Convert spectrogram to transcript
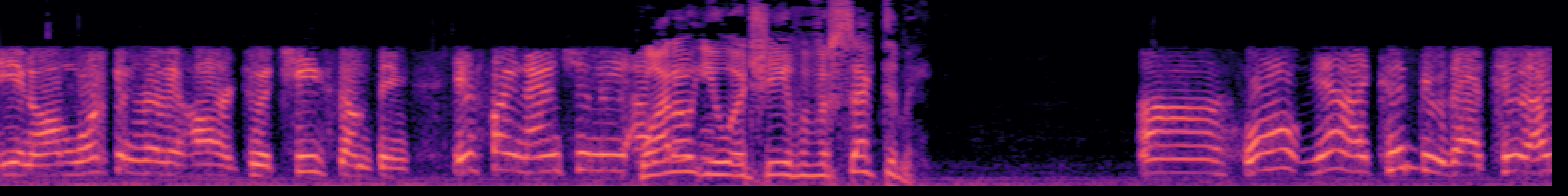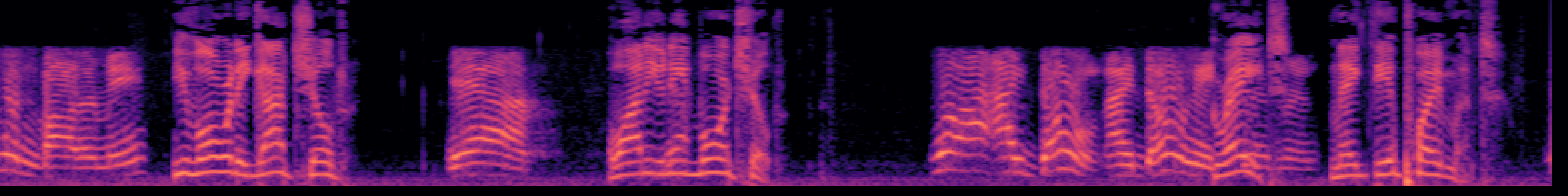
you know, I'm working really hard to achieve something. If financially, Why I'm don't able- you achieve a vasectomy? Uh, well, yeah, I could do that too. That wouldn't bother me. You've already got children. Yeah. Why do you need more children? Well, I, I don't. I don't need Great. children. Make the appointment.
